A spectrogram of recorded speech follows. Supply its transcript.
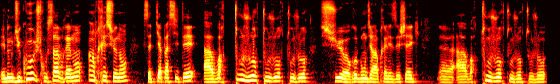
Et donc, du coup, je trouve ça vraiment impressionnant, cette capacité à avoir toujours, toujours, toujours su rebondir après les échecs, à avoir toujours, toujours, toujours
